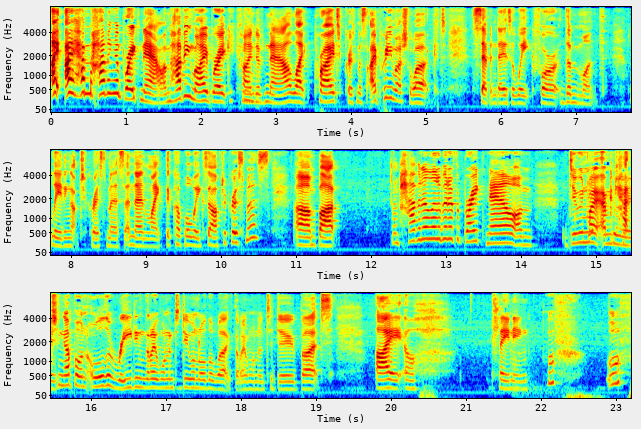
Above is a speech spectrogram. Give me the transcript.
I, I am having a break now. I'm having my break kind of now. Like prior to Christmas, I pretty much worked seven days a week for the month leading up to Christmas, and then like the couple weeks after Christmas. Um, but I'm having a little bit of a break now. I'm doing my. I'm good. catching up on all the reading that I wanted to do and all the work that I wanted to do. But I oh, cleaning. Oof. Oof.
